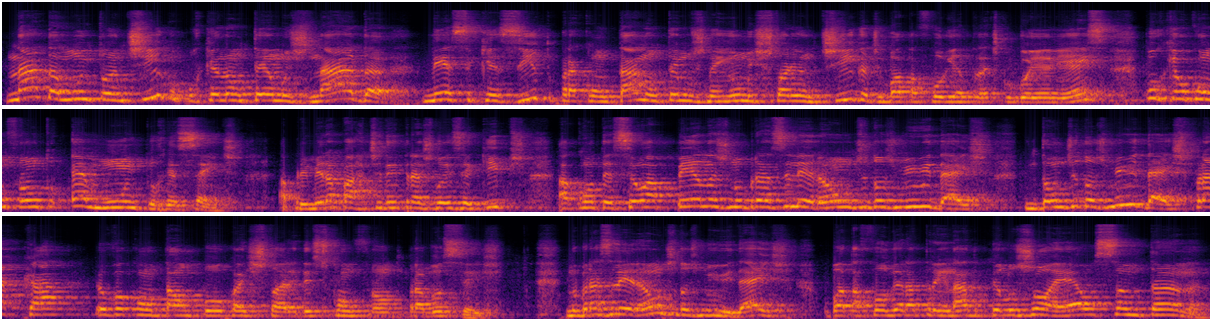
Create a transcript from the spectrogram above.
Nada muito antigo, porque não temos nada nesse quesito para contar, não temos nenhuma história antiga de Botafogo e Atlético Goianiense, porque o confronto é muito recente. A primeira partida entre as duas equipes aconteceu apenas no Brasileirão de 2010. Então, de 2010 para cá, eu vou contar um pouco a história desse confronto para vocês. No Brasileirão de 2010, o Botafogo era treinado pelo Joel Santana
